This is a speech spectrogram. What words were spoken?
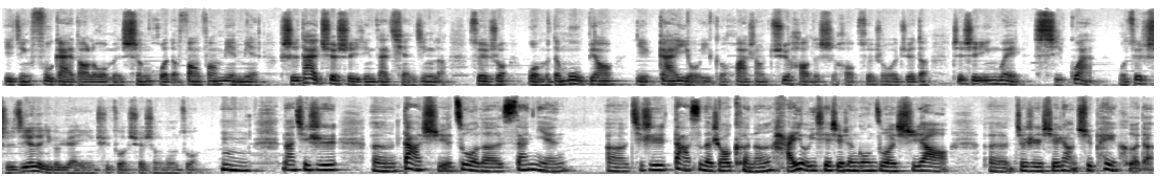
已经覆盖到了我们生活的方方面面，时代确实已经在前进了，所以说我们的目标也该有一个画上句号的时候，所以说我觉得这是因为习惯，我最直接的一个原因去做学生工作。嗯，那其实，嗯、大学做了三年，呃，其实大四的时候可能还有一些学生工作需要，呃，就是学长去配合的，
